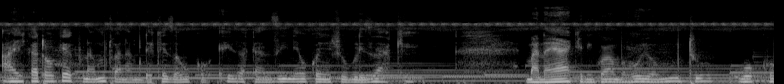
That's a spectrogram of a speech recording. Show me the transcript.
aikatokea kuna mtu anamdekeza huko aidha kazini au kwenye shughuli zake maana yake ni kwamba huyo mtu huko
